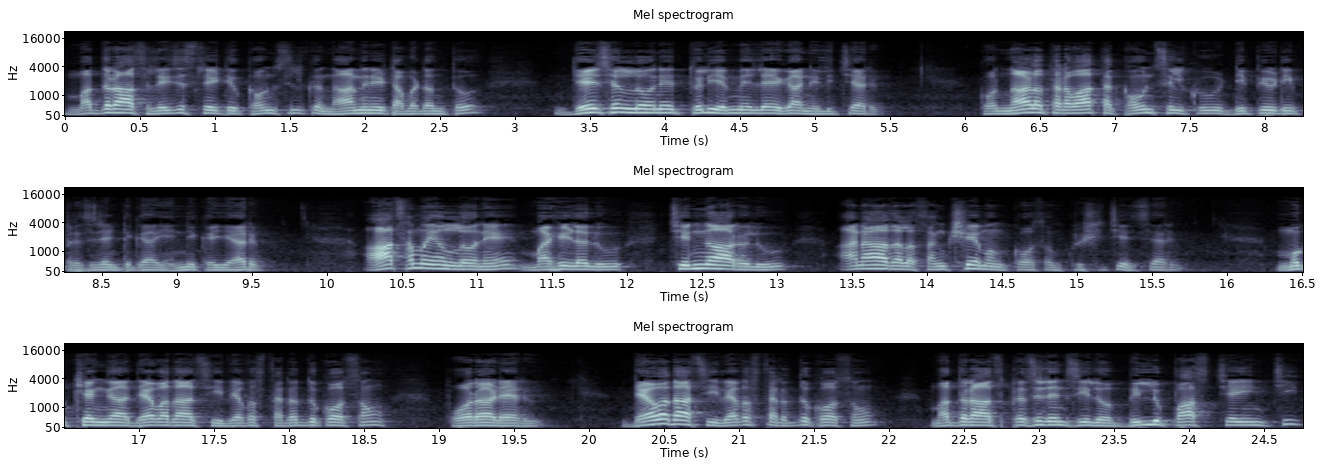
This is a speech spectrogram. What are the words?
మద్రాస్ లెజిస్లేటివ్ కౌన్సిల్కు నామినేట్ అవ్వడంతో దేశంలోనే తొలి ఎమ్మెల్యేగా నిలిచారు. కొన్నాళ్ళ తర్వాత కౌన్సిల్కు డిప్యూటీ ప్రెసిడెంట్గా ఎన్నికయ్యారు. ఆ సమయంలోనే మహిళలు చిన్నారులు అనాథల సంక్షేమం కోసం కృషి చేశారు. ముఖ్యంగా దేవదాసి వ్యవస్థ రద్దు కోసం పోరాడారు. దేవదాసి వ్యవస్థ రద్దు కోసం మద్రాస్ ప్రెసిడెన్సీలో బిల్లు పాస్ చేయించి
